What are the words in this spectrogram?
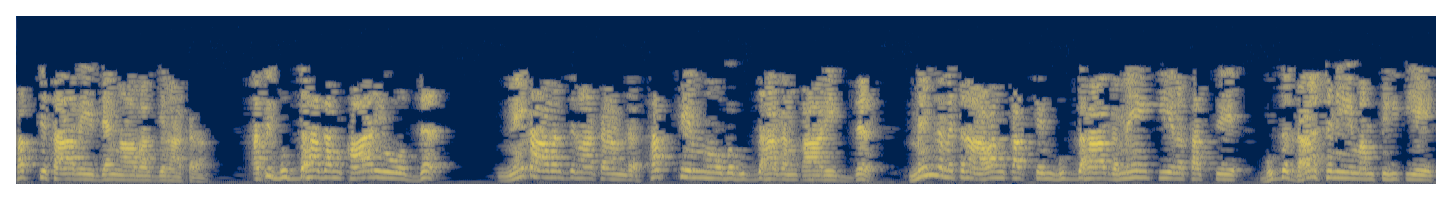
සත්‍යතාවයේ දැන් ආවර්ජනා කරන්න. අපි බුද්ධඝම් කාර්යෝද මේක ආවර්ජනා කරන්න සත්‍යෙන්ම ඔබ බුද්ධඝම් කාර්යෙක්ද මෙන්න මෙතන අවංකත්වයෙන් බුද්ධඝමේ කියන தත්ත්වයේ බුද්ධ දර්ශනයේ මම පිළිතියේ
